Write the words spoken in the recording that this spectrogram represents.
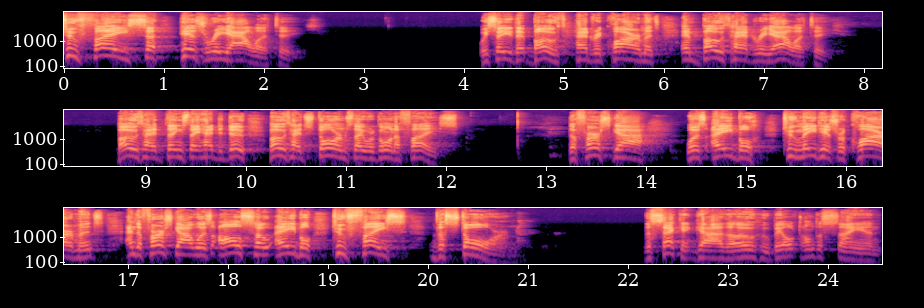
to face his reality. We see that both had requirements and both had reality. Both had things they had to do. Both had storms they were going to face. The first guy was able to meet his requirements, and the first guy was also able to face the storm. The second guy, though, who built on the sand,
